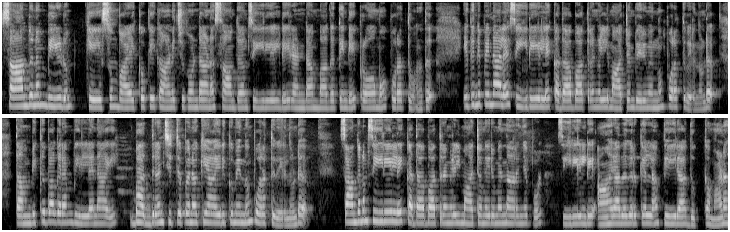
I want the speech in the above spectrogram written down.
സാന്ത്വനം വീടും കേസും വഴക്കൊക്കെ കാണിച്ചുകൊണ്ടാണ് സാന്ത്വനം സീരിയലിന്റെ രണ്ടാം ഭാഗത്തിന്റെ പ്രോമോ പുറത്തു വന്നത്. ഇതിന് പിന്നാലെ സീരിയലിലെ കഥാപാത്രങ്ങളിൽ മാറ്റം വരുമെന്നും പുറത്തു വരുന്നുണ്ട്. തമ്പിക്ക് പകരം വില്ലനായി ഭദ്രൻ ചിറ്റപ്പനൊക്കെ ആയിരിക്കുമെന്നും പുറത്തു വരുന്നുണ്ട്. സാന്ത്വനം സീരിയലിലെ കഥാപാത്രങ്ങളിൽ മാറ്റം വരുമെന്ന് അറിഞ്ഞപ്പോൾ സീരിയലിന്റെ ആരാധകർക്കെല്ലാം തീരാ ദുഃഖമാണ്.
